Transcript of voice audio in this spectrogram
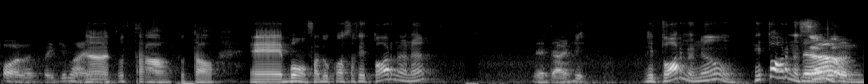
foda, foi demais. Ah, total, total. É, bom, Fábio Costa retorna, né? Verdade. Retorna? Não. Retorna, sim. Não,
